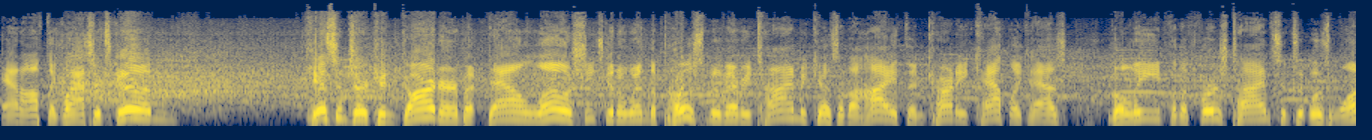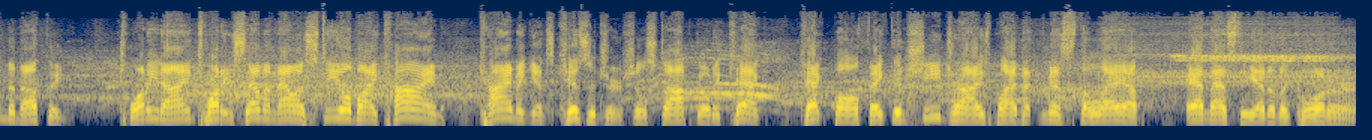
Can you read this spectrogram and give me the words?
and off the glass, it's good. Kissinger can guard her, but down low, she's going to win the post move every time because of the height. And Kearney Catholic has the lead for the first time since it was one to nothing. 29-27. Now a steal by Kime. Kime against Kissinger. She'll stop, go to Keck. Keck ball faked, and she drives by but missed the layup. And that's the end of the quarter.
